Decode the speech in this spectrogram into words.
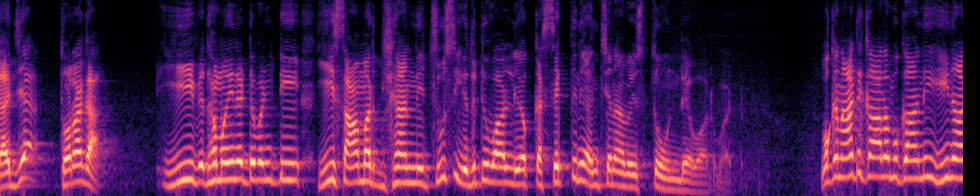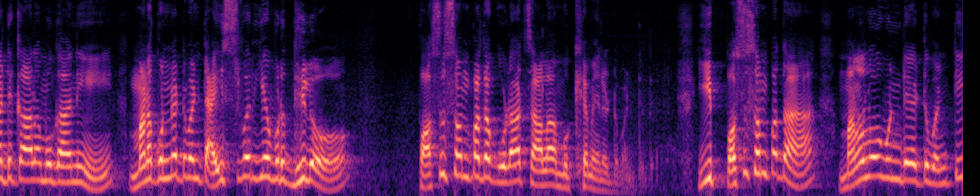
గజ త్వరగ ఈ విధమైనటువంటి ఈ సామర్థ్యాన్ని చూసి ఎదుటి వాళ్ళ యొక్క శక్తిని అంచనా వేస్తూ ఉండేవారు వాడు ఒకనాటి కాలము కానీ ఈనాటి కాలము కానీ మనకున్నటువంటి ఐశ్వర్య వృద్ధిలో పశు సంపద కూడా చాలా ముఖ్యమైనటువంటిది. ఈ పశు సంపద మనలో ఉండేటువంటి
